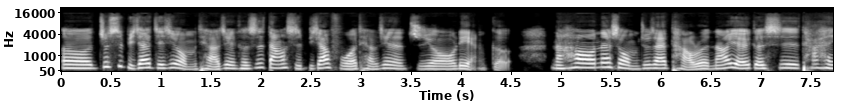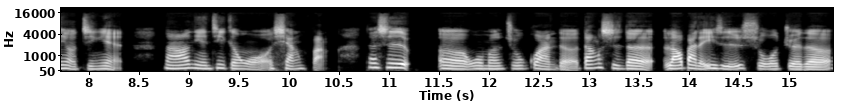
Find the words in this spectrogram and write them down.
呃，就是比较接近我们条件，可是当时比较符合条件的只有两个。然后那时候我们就在讨论，然后有一个是他很有经验，然后年纪跟我相仿，但是呃，我们主管的当时的老板的意思是说，觉得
